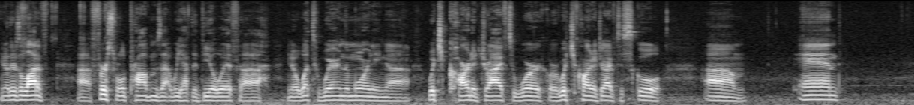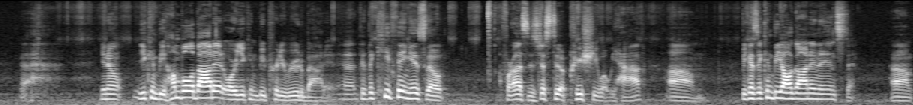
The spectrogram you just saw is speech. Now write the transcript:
you know, there's a lot of uh, first world problems that we have to deal with. Uh, you know, what to wear in the morning, uh, which car to drive to work, or which car to drive to school. Um, and, you know, you can be humble about it or you can be pretty rude about it. Uh, the, the, key thing is, though, for us, is just to appreciate what we have um, because it can be all gone in an instant. Um,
